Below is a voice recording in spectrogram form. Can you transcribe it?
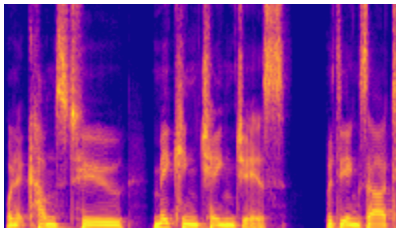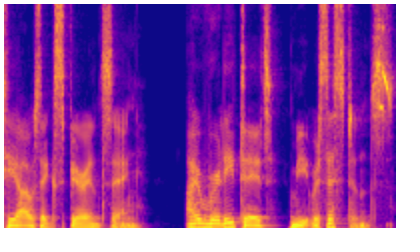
when it comes to making changes with the anxiety I was experiencing. I really did meet resistance.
